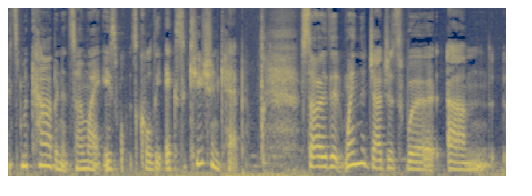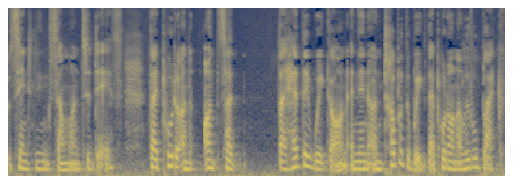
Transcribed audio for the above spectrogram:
it's macabre in its own way, is what's called the execution cap. So that when the judges were um, sentencing someone to death, they put on, on so they had their wig on, and then on top of the wig, they put on a little black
